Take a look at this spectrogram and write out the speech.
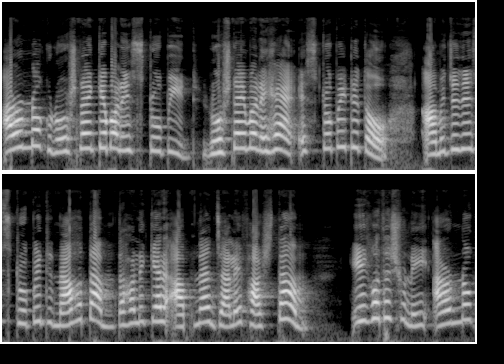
আরণ্যক রোশনাইকে বলে, স্টুপিড। রোশনাই বলে হ্যাঁ স্টুপিডই তো। আমি যদি স্টুপিড না হতাম, তাহলে কি আর আপনার জালে ফাঁসতাম? এই কথা শুনেই আরণ্যক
